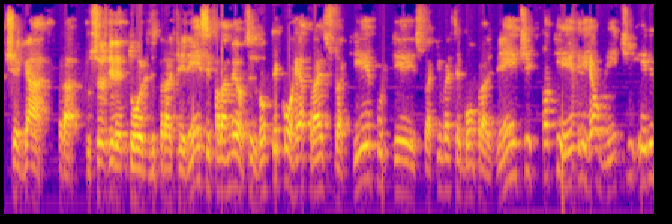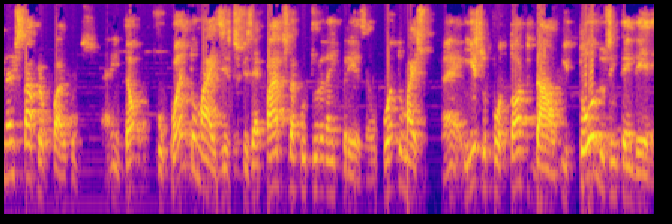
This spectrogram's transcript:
chegar para os seus diretores e para a gerência e falar: meu, vocês vão ter que correr atrás disso daqui, porque isso daqui vai ser bom para a gente. Só que ele realmente ele não está preocupado com isso. Né? Então, o quanto mais isso fizer parte da cultura da empresa, o quanto mais né, isso for top-down e todos entenderem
